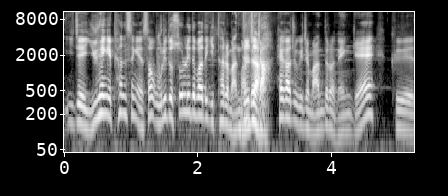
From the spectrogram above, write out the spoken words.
이제 유행에 편승해서 우리도 solid body 기타를 만들자, 만들자. 해가지고 이제 만들어낸 게 그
